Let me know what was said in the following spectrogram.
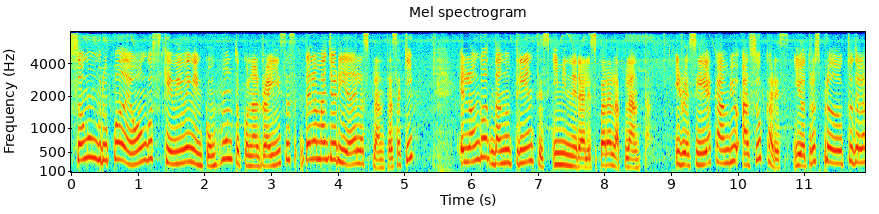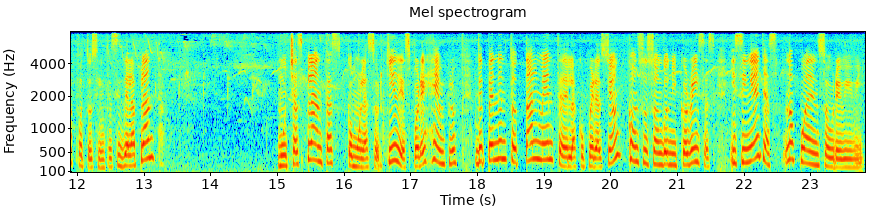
son un grupo de hongos que viven en conjunto con las raíces de la mayoría de las plantas aquí. El hongo da nutrientes y minerales para la planta y recibe a cambio azúcares y otros productos de la fotosíntesis de la planta. Muchas plantas, como las orquídeas por ejemplo, dependen totalmente de la cooperación con sus hongos micorrizas y sin ellas no pueden sobrevivir.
